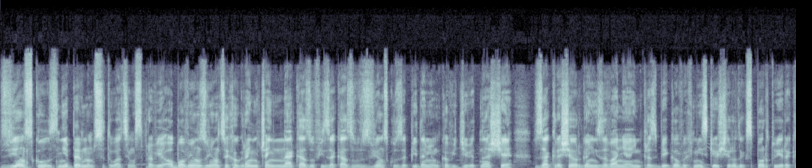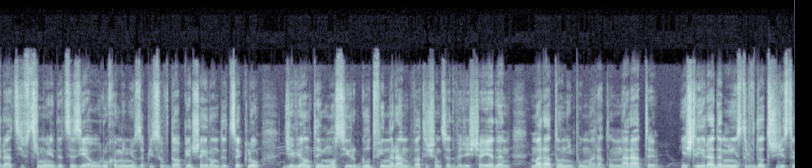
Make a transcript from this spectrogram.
W związku z niepewną sytuacją w sprawie obowiązujących ograniczeń, nakazów i zakazów w związku z epidemią COVID-19 w zakresie organizowania imprez biegowych Miejski Ośrodek Sportu i Rekreacji wstrzymuje decyzję o uruchomieniu zapisów do pierwszej rundy cyklu 9 Mosir Gutfin Run 2021 Maraton i półmaraton na raty. Jeśli Rada Ministrów do 30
